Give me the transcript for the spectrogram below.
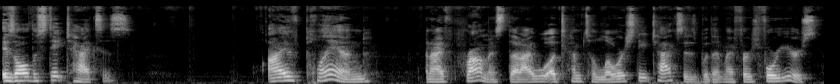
is all the state taxes. I've planned and I've promised that I will attempt to lower state taxes within my first four years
